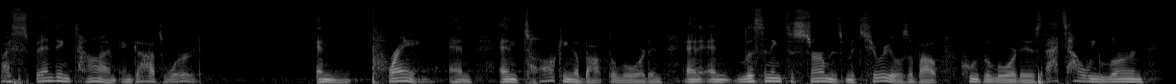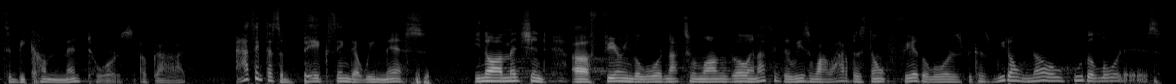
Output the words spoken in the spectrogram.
by spending time in God's Word and praying and, and talking about the Lord and, and, and listening to sermons, materials about who the Lord is. That's how we learn to become mentors of God. And I think that's a big thing that we miss. You know, I mentioned uh, fearing the Lord not too long ago, and I think the reason why a lot of us don't fear the Lord is because we don't know who the Lord is.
